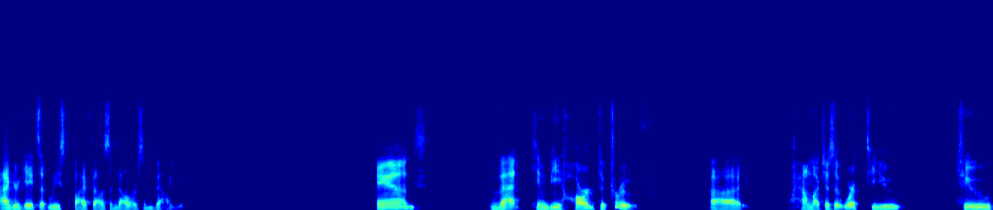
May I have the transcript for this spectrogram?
aggregates at least $5,000 in value. And that can be hard to prove. Uh, how much is it worth to you to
